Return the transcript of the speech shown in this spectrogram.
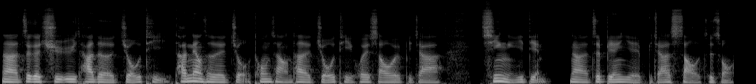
那这个区域它的酒体，它酿出的酒通常它的酒体会稍微比较轻盈一点，那这边也比较少这种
